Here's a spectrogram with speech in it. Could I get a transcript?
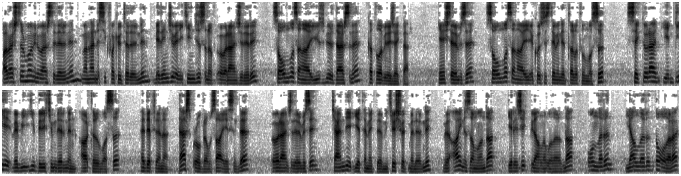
Araştırma üniversitelerinin mühendislik fakültelerinin 1. ve 2. sınıf öğrencileri Savunma Sanayi 101 dersine katılabilecekler. Gençlerimize savunma sanayi ekosisteminin tanıtılması, sektörel ilgi ve bilgi birikimlerinin artırılması hedeflenen ders programı sayesinde öğrencilerimizin kendi yeteneklerini keşfetmelerini ve aynı zamanda gelecek planlamalarında onların yanlarında olarak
